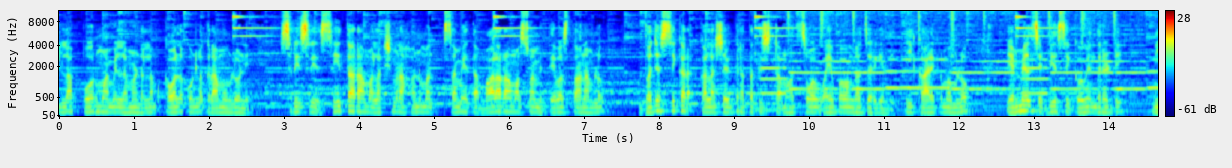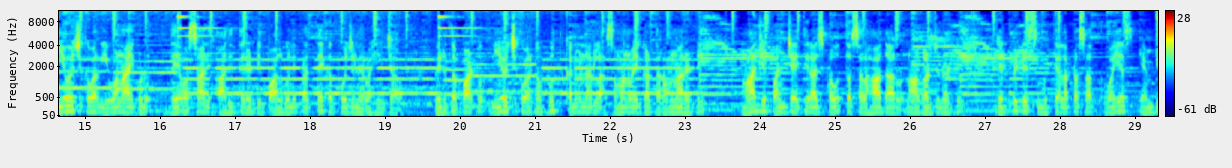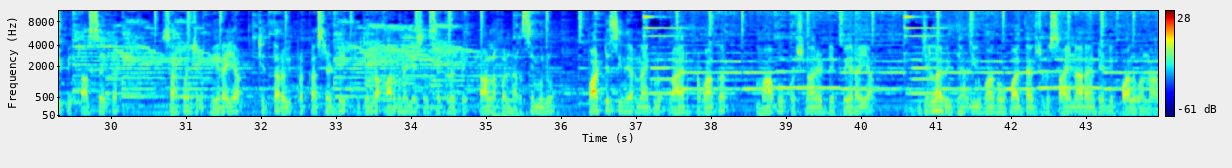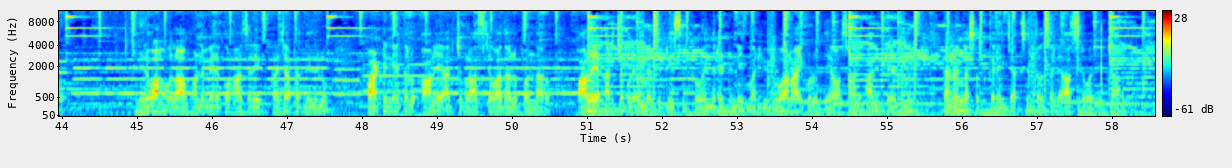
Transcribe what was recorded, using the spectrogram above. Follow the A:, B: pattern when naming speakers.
A: జిల్లా పోర్మామిల్ల మండలం కవలకొండ్ల గ్రామంలోని శ్రీ శ్రీ సీతారామ లక్ష్మణ హనుమన్ సమేత బాలరామస్వామి దేవస్థానంలో ధ్వజశిఖర కలశ విగ్రహ ప్రతిష్ట మహోత్సవం వైభవంగా జరిగింది. ఈ కార్యక్రమంలో ఎమ్మెల్సీ డిసి గోవిందరెడ్డి నియోజకవర్గ యువ నాయకుడు దేవసాని ఆదిత్యరెడ్డి పాల్గొని ప్రత్యేక పూజలు నిర్వహించారు. వీరితో పాటు నియోజకవర్గ బూత్ కన్వీనర్ల సమన్వయకర్త రమణారెడ్డి మాజీ పంచాయతీరాజ్ ప్రభుత్వ సలహాదారు నాగార్జునరెడ్డి జడ్పీటీసీ ముత్యాల ప్రసాద్ వైఎస్ ఎంపీపీ రాజశేఖర్ సర్పంచులు వీరయ్య చిత్త రవిప్రకాష్ రెడ్డి జిల్లా organisation secretary Rallapalli Narasimhulu party senior నాయకులు లాయర్ ప్రభాకర్ మాబు కృష్ణారెడ్డి పేరయ్య జిల్లా విద్యార్థి విభాగం ఉపాధ్యక్షుడు సాయినారాయణ రెడ్డి పాల్గొన్నారు. నిర్వాహకుల ఆహ్వానం మేరకు హాజరై ప్రజాప్రతినిధులు పార్టీ నేతలు ఆలయ అర్చకుల ఆశీర్వాదాలు పొందారు. ఆలయ అర్చకులు ఎమ్మెల్సీ డీసీ గోవిందరెడ్డిని మరియు యువ నాయకుడు దేవసాని ఆదిత్యరెడ్డిని ఘనంగా సత్కరించి అక్షింతలు చల్లి ఆశీర్వదించారు.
